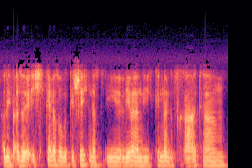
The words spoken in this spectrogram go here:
Also ich, also ich kenne auch so Geschichten, dass die Lehrer dann die Kinder gefragt haben,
